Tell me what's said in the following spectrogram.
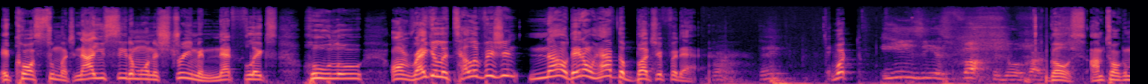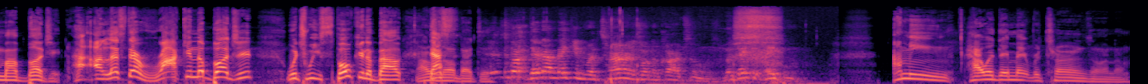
it costs too much. Now you see them on the streaming, Netflix, Hulu, on regular television. No, they don't have the budget for that. Bro, they What? easy as fuck to do a cartoon. Ghost. I'm talking about budget. H- Unless they're rocking the budget, which we've spoken about. I don't that's. know about this. Not, they're not making returns on the cartoons, but they can make them I mean, How would they make returns on them?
